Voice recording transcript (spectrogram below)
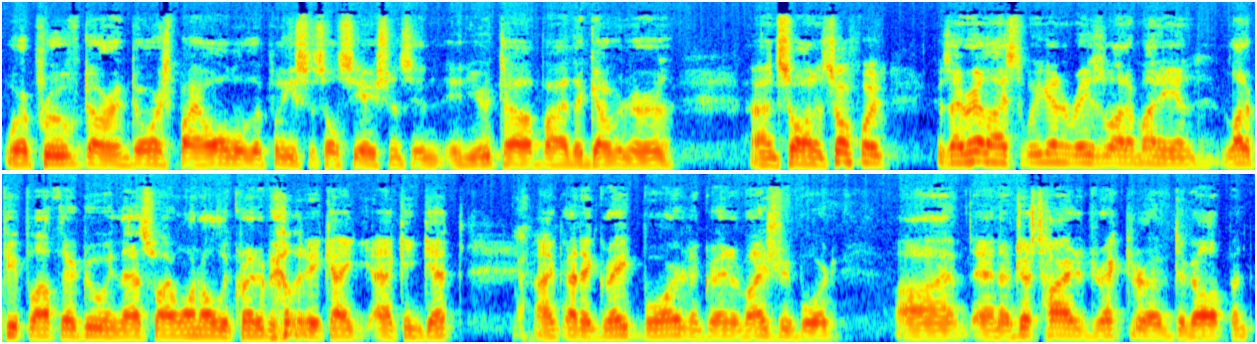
We're approved or endorsed by all of the police associations in, in Utah, by the governor, and so on and so forth. Because I realized we're going to raise a lot of money, and a lot of people out there doing that. So I want all the credibility I can get. I've got a great board and a great advisory board, uh, and I've just hired a director of development.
